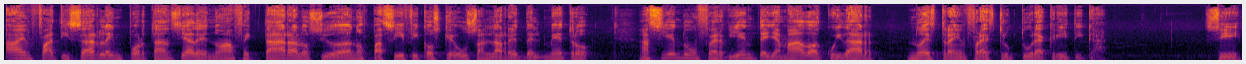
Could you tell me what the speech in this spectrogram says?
a enfatizar la importancia de no afectar a los ciudadanos pacíficos que usan la red del metro, haciendo un ferviente llamado a cuidar nuestra infraestructura crítica. Sí,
